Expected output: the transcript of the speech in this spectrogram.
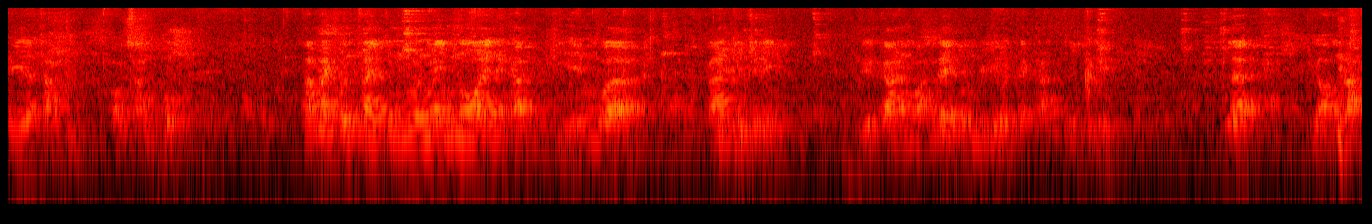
ริยธรรมของสังคม ทำให้คนไทยจำนวนไม่น้อยนะครับ ที่เห็นว่าการทุจริตหรือ การหวังได้ผลประโยชน์จากการทุจริตและยอมรับ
